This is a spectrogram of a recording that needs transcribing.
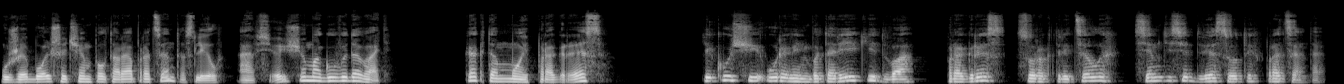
Уже больше, чем полтора процента слил, а все еще могу выдавать. Как там мой прогресс? Текущий уровень батарейки 2. Прогресс 43,72%.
